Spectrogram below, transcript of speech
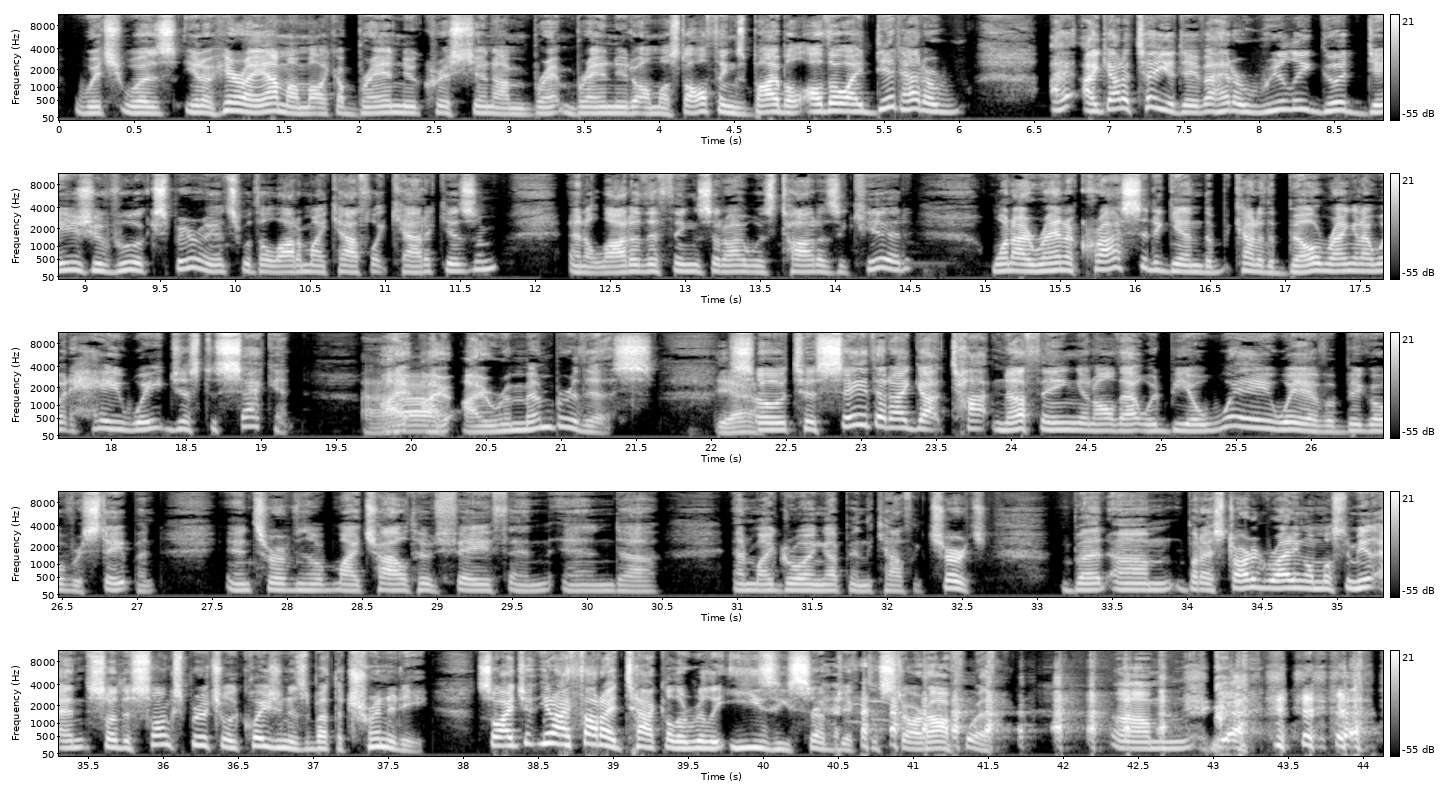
which was, you know, here I am. I'm like a brand new Christian. I'm brand, brand new to almost all things Bible. Although I did had a, I, I got to tell you, Dave, I had a really good deja vu experience with a lot of my Catholic catechism and a lot of the things that I was taught as a kid. When I ran across it again, the kind of the bell rang, and I went, "Hey, wait just a second! I, I, I remember this." Yeah. So to say that I got taught nothing and all that would be a way, way of a big overstatement in terms of my childhood faith and and uh, and my growing up in the Catholic Church. But um, but I started writing almost immediately, and so the song "Spiritual Equation" is about the Trinity. So I just you know I thought I'd tackle a really easy subject to start off with. Um, yeah,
